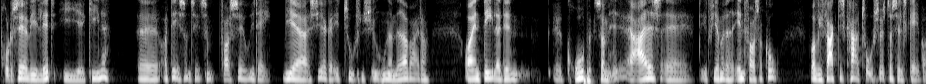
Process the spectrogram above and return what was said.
producerer vi lidt i øh, Kina, øh, og det er sådan set, som FOS ser ud i dag. Vi er cirka 1.700 medarbejdere, og en del af den øh, gruppe, som er ejes af et firma, der hedder Enfos Co., hvor vi faktisk har to søsterselskaber,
